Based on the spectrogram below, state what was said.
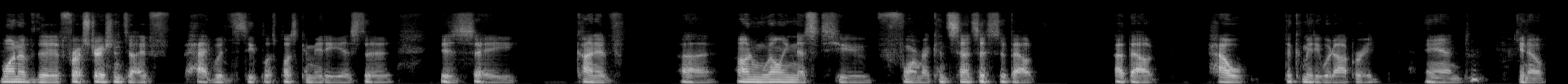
one of the frustrations I've had with the C committee is the is a kind of uh, unwillingness to form a consensus about about how the committee would operate and hmm you know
